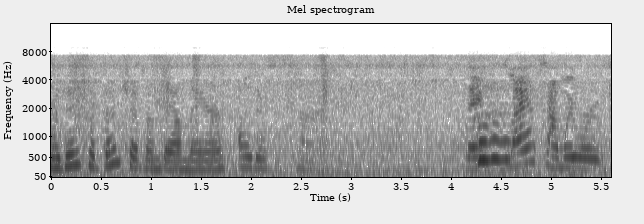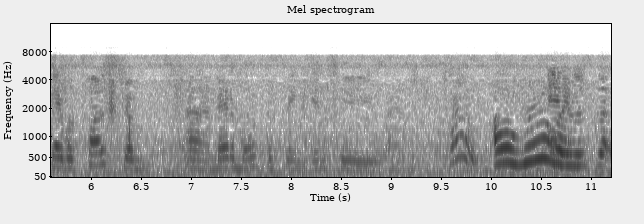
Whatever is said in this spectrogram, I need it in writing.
Well, there's a bunch of them down there. Oh, there's a ton. They, last time we were, they were close to uh, metamorphosing into um, toad. Oh, And really? it was the,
